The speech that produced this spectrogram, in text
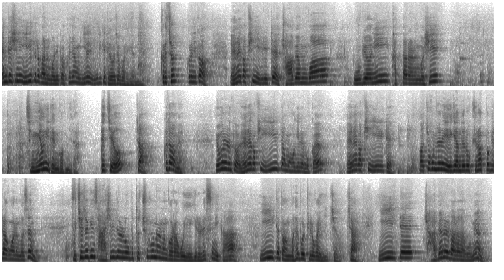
n 대신에 1이 들어가는 거니까 그냥 1 이렇게 되어져 버리겠네. 그렇죠? 그러니까 n의 값이 1일 때 좌변과 우변이 같다라는 것이 증명이 된 겁니다. 됐지요? 자, 그 다음에 이번에는 또 n의 값이 2일 때 한번 확인해 볼까요? n의 값이 2일 때 어, 조금 전에 얘기한 대로 균합법이라고 하는 것은 구체적인 사실들로부터 추론하는 거라고 얘기를 했으니까 2일 때도 한번 해볼 필요가 있죠. 자, 2일 때 좌변을 바라다 보면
